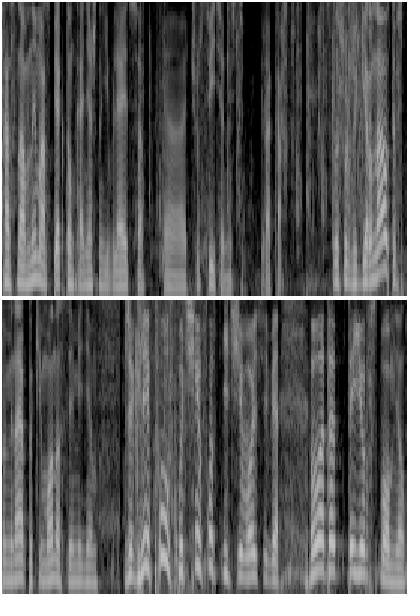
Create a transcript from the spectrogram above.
основным аспектом, конечно, является э, чувствительность игрока. Слышу Джаггернаут и вспоминаю покемона с именем Джиглипуф. Почему? Ничего себе. Вот это ты, Юр, вспомнил.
